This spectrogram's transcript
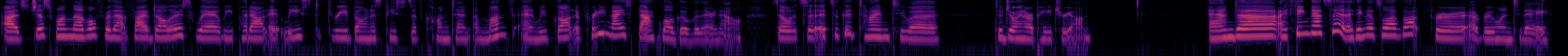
Uh, it's just one level for that $5 where we put out at least three bonus pieces of content a month, and we've got a pretty nice backlog over there now. So it's a, it's a good time to, uh, to join our Patreon. And uh, I think that's it. I think that's all I've got for everyone today.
